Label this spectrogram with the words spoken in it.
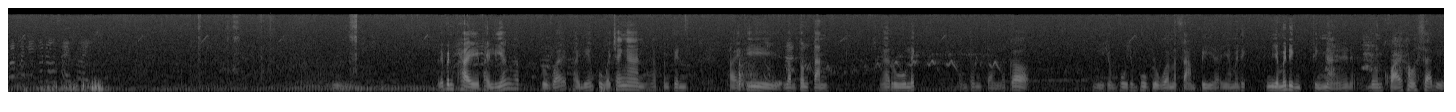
มาทางนี้ก็โดนสายไฟอืมอันนี้เป็นไผ่ไผ่เลี้ยงครับ ปลูกไว้ไผ่เลี้ยงปลูกไว้ใช้งานนะครับ มันเป็นไผ่ที่ลำต้นตันนะรูเล็กลำต้นตันแล้วก็มีชมพู่ชมพู่ปลูกไว้มาสามปีแล้วยังไม่ได้ยังไม่ดึงถึงไหนเลยเนี่ยโดนควายเข้ามาซัดอีก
